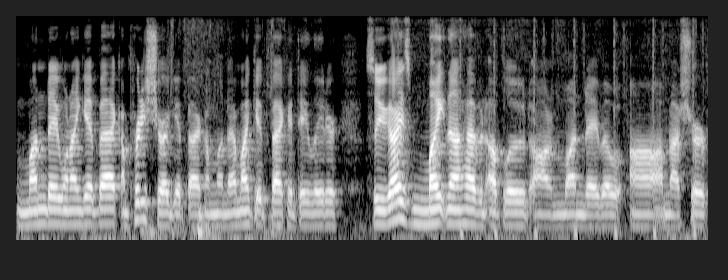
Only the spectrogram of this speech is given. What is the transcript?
Monday when I get back. I'm pretty sure I get back on Monday. I might get back a day later, so you guys might not have an upload on Monday, but uh, I'm not sure.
